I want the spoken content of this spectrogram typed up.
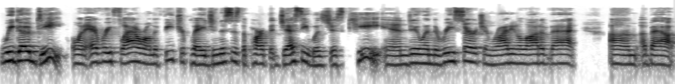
we go deep on every flower on the feature page. And this is the part that Jessi was just key in doing the research and writing a lot of that um, about,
